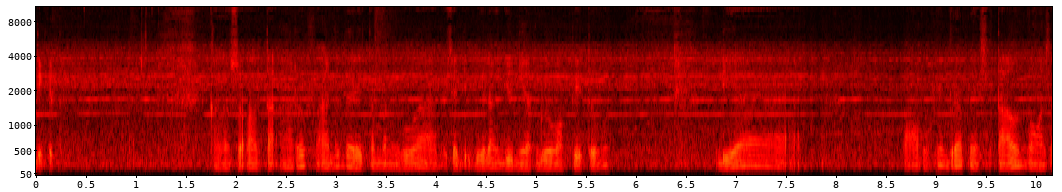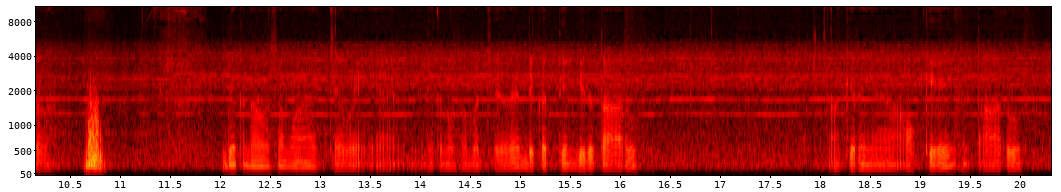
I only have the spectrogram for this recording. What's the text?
dikit. Kalau soal ta'aruf ada dari teman gua bisa dibilang junior gua waktu itu. Dia ta'arufnya berapa ya? Setahun kalau nggak salah. Dia kenal sama cewek ya. Dia kenal sama cewek deketin gitu ta'aruf. Akhirnya oke okay, ta'aruf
